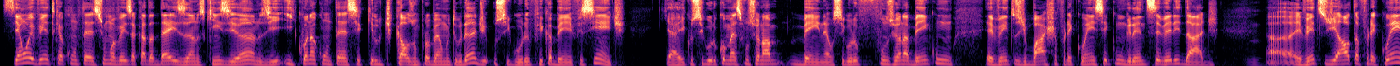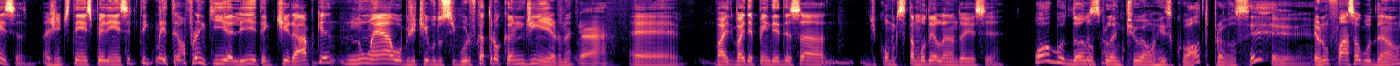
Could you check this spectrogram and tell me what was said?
Se é um evento que acontece uma vez a cada 10 anos, 15 anos, e, e quando acontece aquilo te causa um problema muito grande, o seguro fica bem eficiente. Que é aí que o seguro começa a funcionar bem, né? O seguro funciona bem com eventos de baixa frequência e com grande severidade. Uh, eventos de alta frequência, a gente tem a experiência de ter que meter uma franquia ali, tem que tirar, porque não é o objetivo do seguro ficar trocando dinheiro, né? É. É, vai, vai depender dessa, de como que você está modelando aí esse. O algodão no plantio é um risco alto para você? Eu não faço algodão.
